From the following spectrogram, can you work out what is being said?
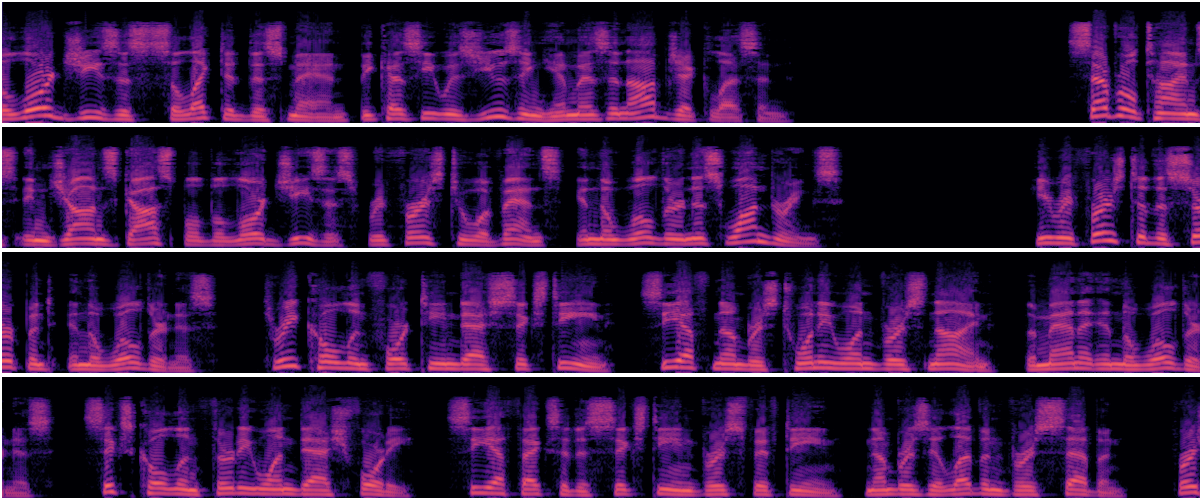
The Lord Jesus selected this man because he was using him as an object lesson. Several times in John's Gospel, the Lord Jesus refers to events in the wilderness wanderings. He refers to the serpent in the wilderness, 3 colon 14 16, cf. Numbers 21 verse 9, the manna in the wilderness, 6 colon 31 40, cf. Exodus 16 verse 15, Numbers 11 verse 7, 1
